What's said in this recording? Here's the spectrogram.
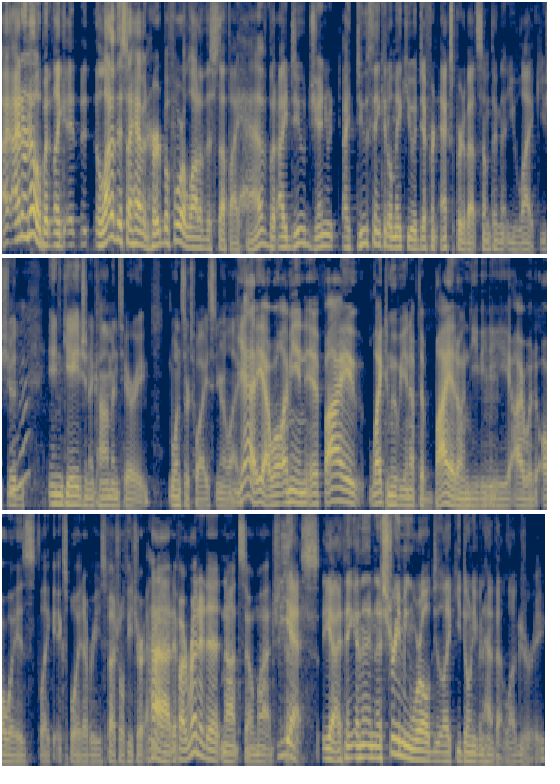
I, I don't know, but like it, a lot of this I haven't heard before. A lot of this stuff I have, but I do genu I do think it'll make you a different expert about something that you like. You should engage in a commentary once or twice in your life. Yeah, yeah. Well, I mean, if I liked a movie enough to buy it on DVD, I would always like exploit every special feature it had. Mm. Right. If I rented it, not so much. Yes, yeah, I think, and then in a streaming world, like you don't even have that luxury,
